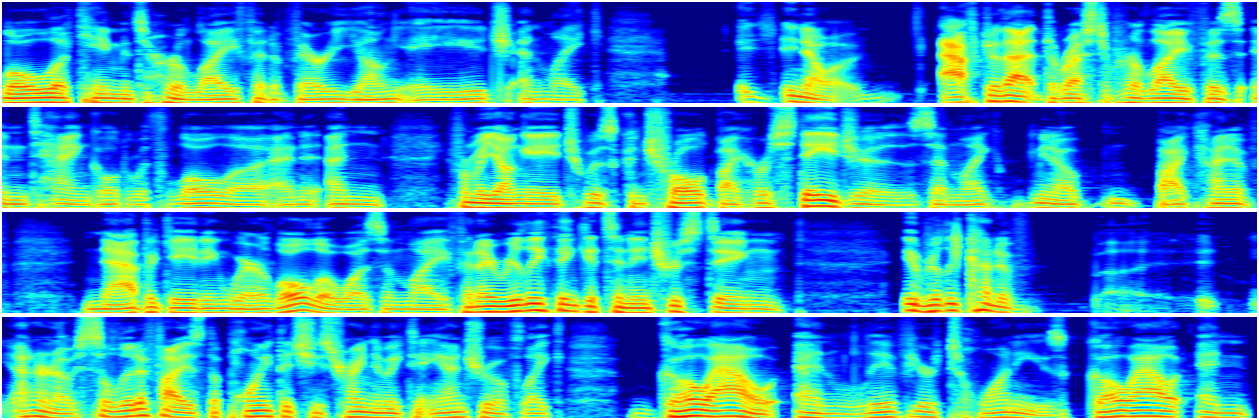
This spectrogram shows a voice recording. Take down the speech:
Lola came into her life at a very young age and like you know, after that the rest of her life is entangled with Lola and and from a young age was controlled by her stages and like, you know, by kind of navigating where Lola was in life. And I really think it's an interesting it really kind of I don't know, solidifies the point that she's trying to make to Andrew of like, go out and live your 20s. Go out and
